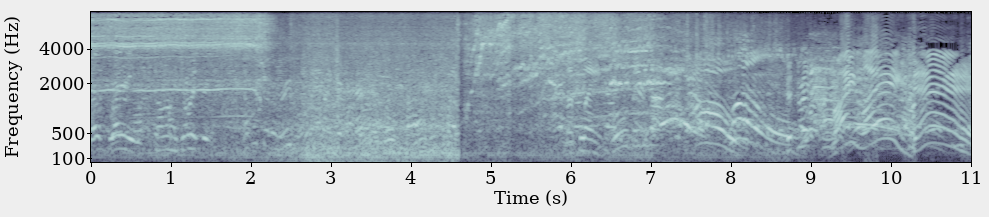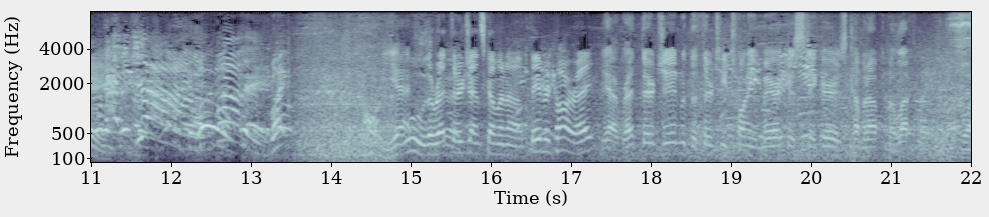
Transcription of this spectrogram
left lane, Tom Joyce. Left lane. Oh! Good right lane. Dang. Right? Oh, yeah. Ooh, the red third gen's coming up. Favorite car, right? Yeah, red third gen with the 1320 America sticker is coming up in the left lane. Left lane.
